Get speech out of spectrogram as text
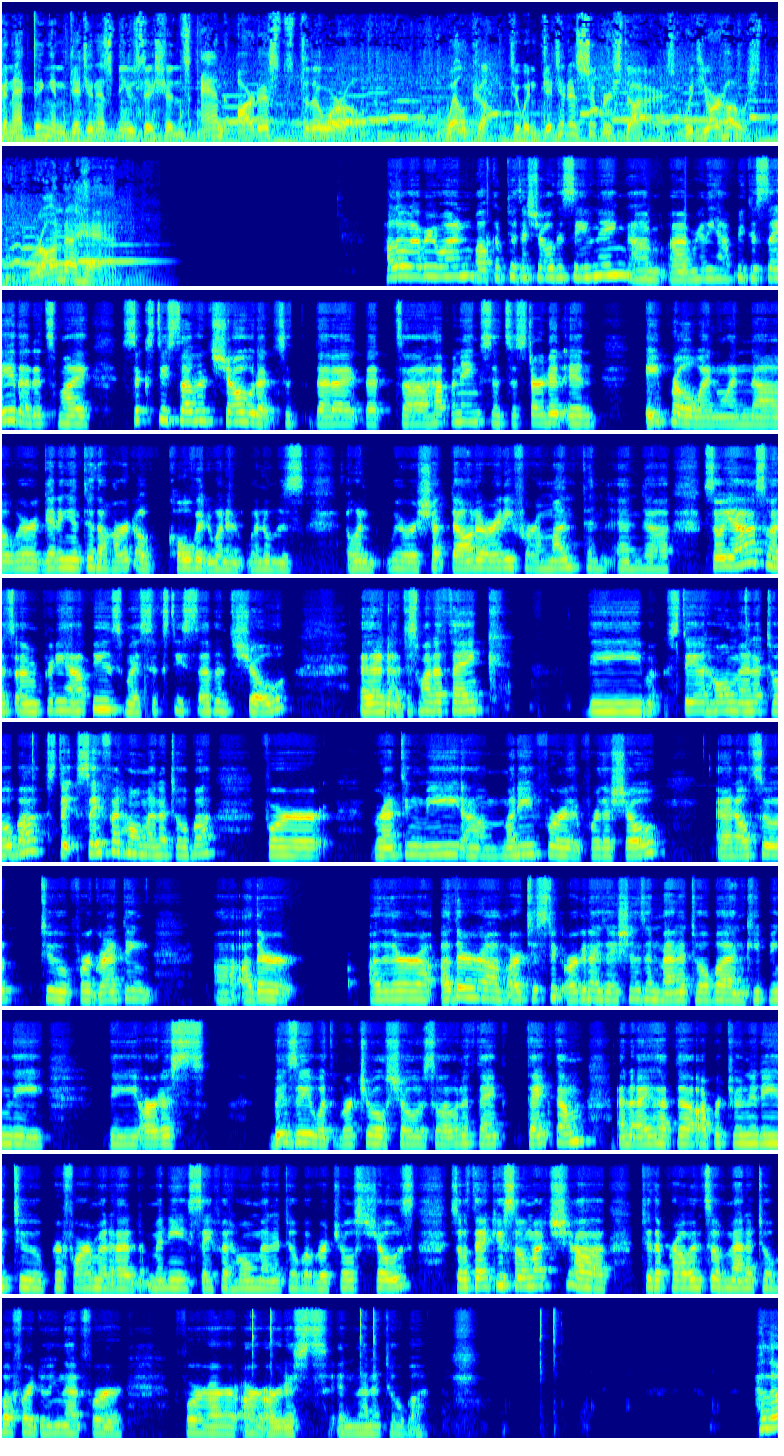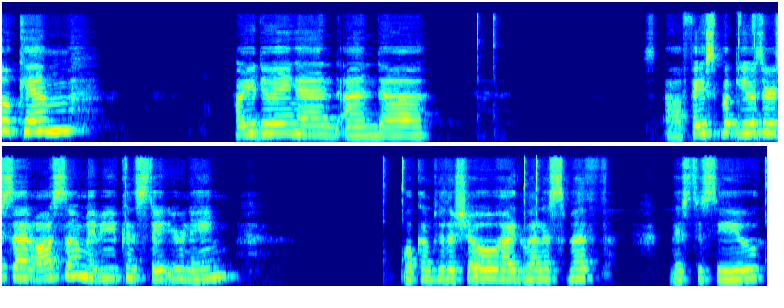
connecting Indigenous musicians and artists to the world. Welcome to Indigenous Superstars with your host, Rhonda Head. Hello, everyone. Welcome to the show this evening. Um, I'm really happy to say that it's my 67th show that's that I that's uh, happening since it started in April when when uh, we were getting into the heart of COVID when it when it was when we were shut down already for a month and and uh, so yeah so I'm pretty happy. It's my 67th show, and I just want to thank the Stay at Home Manitoba, Stay Safe at Home Manitoba for granting me um, money for for the show, and also to for granting uh, other other uh, other um, artistic organizations in Manitoba and keeping the the artists busy with virtual shows. So I want to thank thank them. And I had the opportunity to perform at, at many Safe at Home Manitoba virtual shows. So thank you so much uh, to the province of Manitoba for doing that for for our, our artists in Manitoba. Hello, Kim. How are you doing? And and uh, uh, Facebook user said, "Awesome." Maybe you can state your name. Welcome to the show. Hi, Glenna Smith. Nice to see you.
